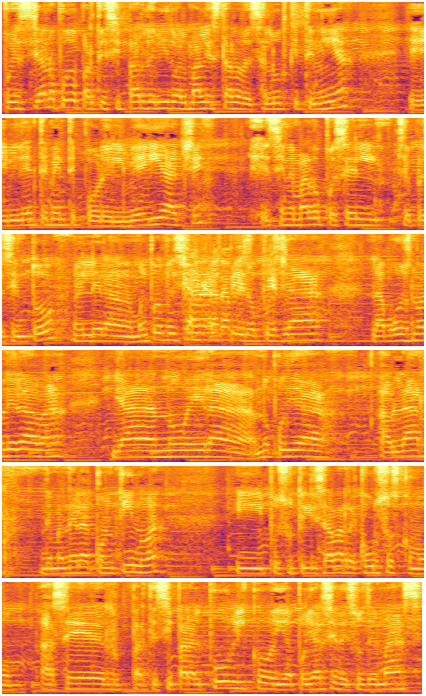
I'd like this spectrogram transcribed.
pues ya no pudo participar debido al mal estado de salud que tenía, evidentemente por el VIH eh, sin embargo, pues él se presentó, él era muy profesional, pero pues ya la voz no le daba, ya no era, no podía hablar de manera continua y pues utilizaba recursos como hacer participar al público y apoyarse de sus demás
